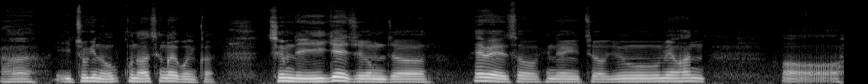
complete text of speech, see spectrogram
아 이쪽에는 없구나 생각해 보니까 지금 이제 이게 지금 저 해외에서 굉장히 저 유명한 어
